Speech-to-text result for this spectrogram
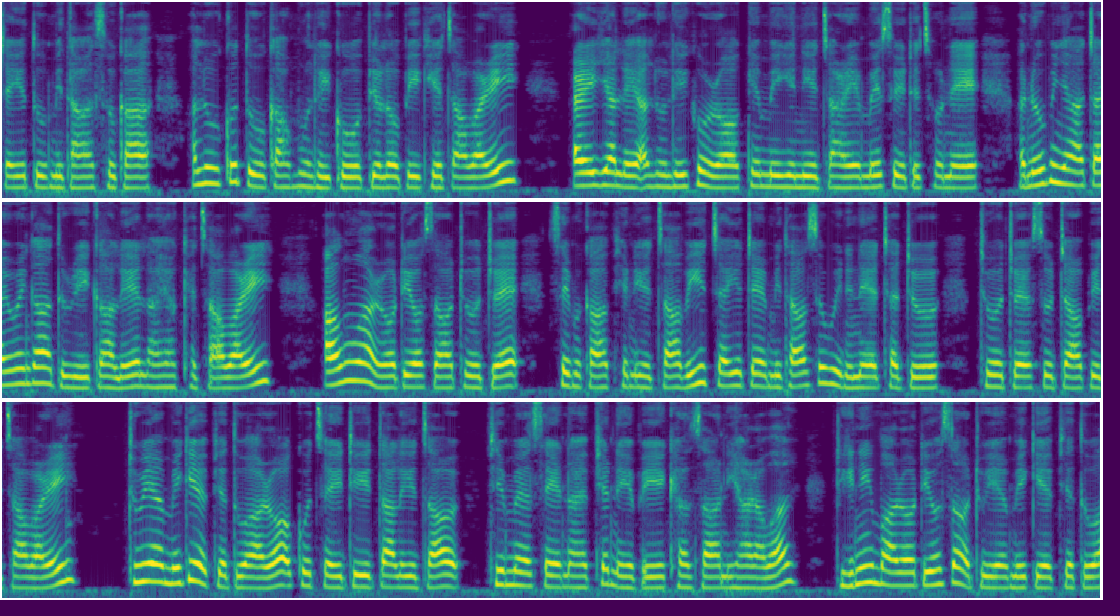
ကျေးသူမိသားစုကအလူကုတူကောင်းမှုလေးကိုပြုလုပ်ပေးခဲ့ကြပါရီ အဲဒီရက်လေအလူလေးကိုတော့ကင်မီရင်နေကြတဲ့မိတ်ဆွေတချို့နဲ့အနုပညာအတိုင်းဝိုင်းကသူတွေကလည်းလာရောက်ခဲ့ကြပါရီအားလုံးကတော့တယောက်စားတို့အတွက်စိတ်မကောင်းဖြစ်နေကြပြီးကြက်ရတဲ့မိသားစုဝင်တွေနဲ့အထက်တူတို့အတွက်ဆူတောင်းပေးကြပါရယ်။သူရဲ့မိခင်ဖြစ်သူကတော့အခုချိန်ထိတာလီကြောင့်ဒီမဲ့ဆယ်နိုင်ဖြစ်နေပြီးခံစားနေရတာပါ။ဒီနေ့မှာတော့တယောက်စားတို့ရဲ့မိခင်ဖြစ်သူက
